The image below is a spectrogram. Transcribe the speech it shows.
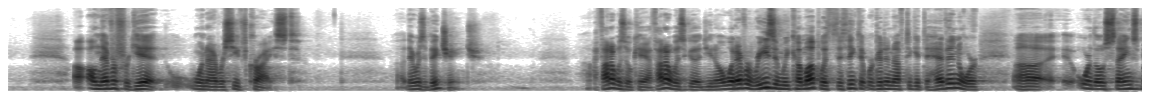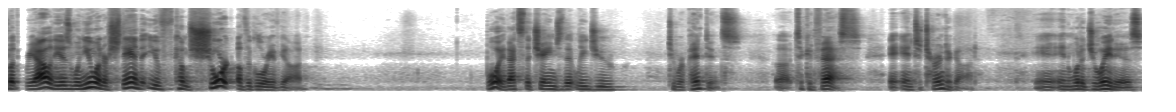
I'll never forget when I received Christ. Uh, there was a big change. I thought I was okay. I thought I was good. You know, whatever reason we come up with to think that we're good enough to get to heaven or, uh, or those things. But the reality is, when you understand that you've come short of the glory of God, boy, that's the change that leads you to repentance, uh, to confess, and, and, to turn to God. And, and what a joy it is.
